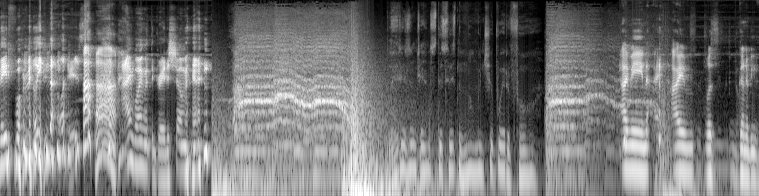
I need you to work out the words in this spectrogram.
made four million dollars." I'm going with The Greatest Showman. Ladies gents, this is the moment you've waited for. I mean, I, I was gonna be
